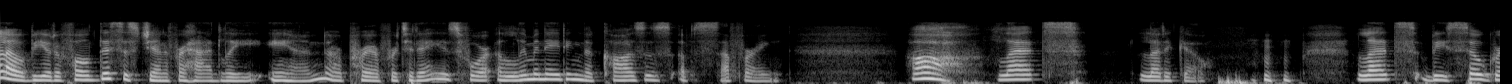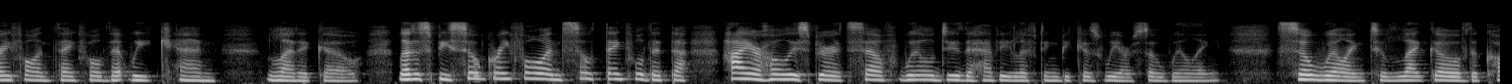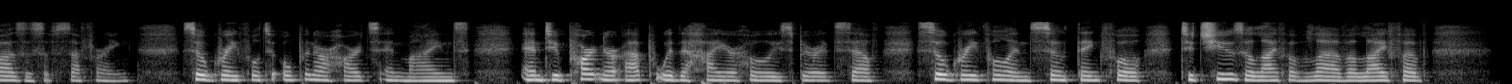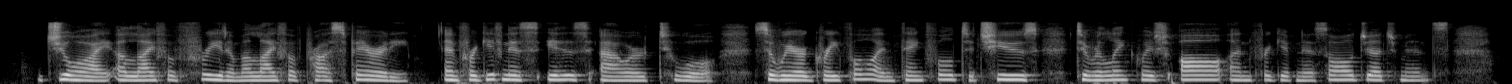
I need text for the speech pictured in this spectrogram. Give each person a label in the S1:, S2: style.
S1: Hello, beautiful. This is Jennifer Hadley, and our prayer for today is for eliminating the causes of suffering. Oh, let's let it go. let's be so grateful and thankful that we can let it go. Let us be so grateful and so thankful that the higher Holy Spirit self will do the heavy lifting because we are so willing, so willing to let go of the causes of suffering. So grateful to open our hearts and minds and to partner up with the higher Holy Spirit self. So grateful and so thankful to choose a life of love, a life of joy, a life of freedom, a life of prosperity. And forgiveness is our tool. So we are grateful and thankful to choose to relinquish all unforgiveness, all judgments,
